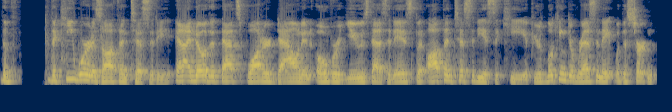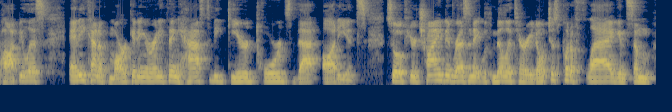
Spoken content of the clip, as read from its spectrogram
The the key word is authenticity. And I know that that's watered down and overused as it is, but authenticity is the key. If you're looking to resonate with a certain populace, any kind of marketing or anything has to be geared towards that audience. So if you're trying to resonate with military, don't just put a flag and some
